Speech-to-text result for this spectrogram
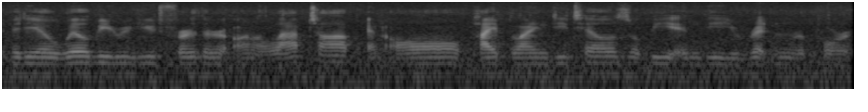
The video will be reviewed further on a laptop and all pipeline details will be in the written report.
